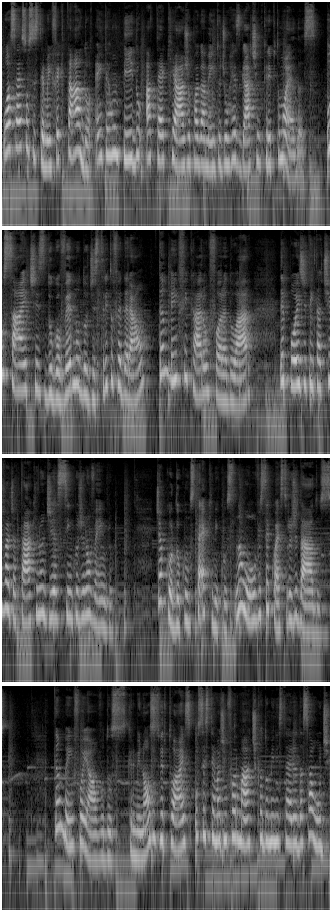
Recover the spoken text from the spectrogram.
o acesso ao sistema infectado é interrompido até que haja o pagamento de um resgate em criptomoedas. Os sites do governo do Distrito Federal também ficaram fora do ar depois de tentativa de ataque no dia 5 de novembro. De acordo com os técnicos, não houve sequestro de dados também foi alvo dos criminosos virtuais o sistema de informática do Ministério da Saúde.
